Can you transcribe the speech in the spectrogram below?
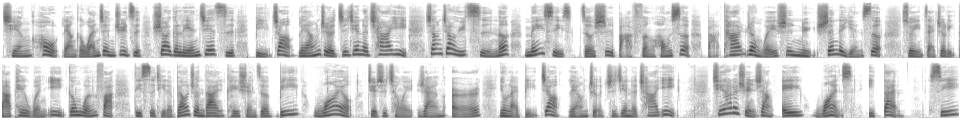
前后两个完整句子需要一个连接词，比照两者之间的差异。相较于此呢，Macy's 则是把粉红色把它认为是女生的颜色，所以在这里搭配文意跟文法。第四题的标准答案。可以选择 be while 解释成为然而，用来比较两者之间的差异。其他的选项 A once 一旦，C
